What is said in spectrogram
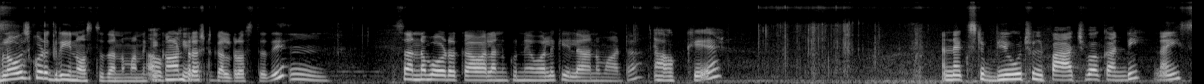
బ్లౌజ్ కూడా గ్రీన్ వస్తుంది అన్న మనకి. కాంట్రాస్ట్ కలర్ వస్తుంది. సన్న బోర్డర్ కావాలనుకునే వాళ్ళకి ఇలా అన్నమాట. Okay. Next beautiful patch work అండి. నైస్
